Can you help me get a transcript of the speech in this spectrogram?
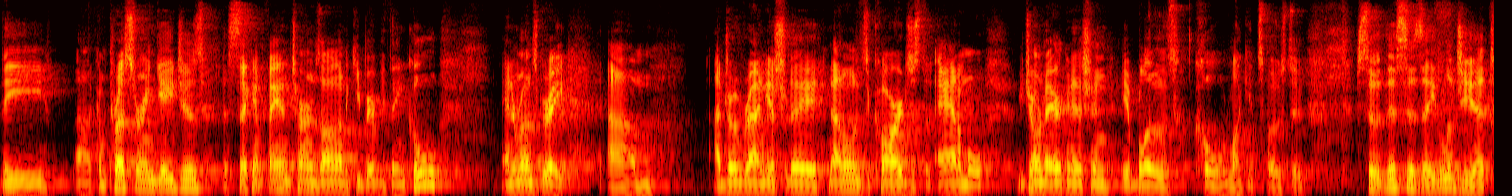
the uh, compressor engages, the second fan turns on to keep everything cool, and it runs great. Um, I drove around yesterday, not only is the car just an animal, you turn on the air conditioning, it blows cold like it's supposed to. So this is a legit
